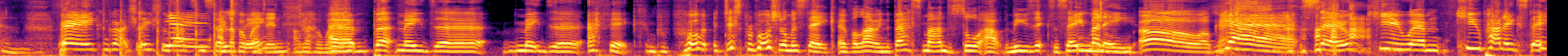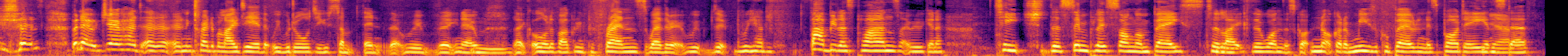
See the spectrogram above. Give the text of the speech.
Hey, congratulations, lads and I love a wedding. I love a wedding. Um, but made the made the epic and propor- disproportional mistake of allowing the best man to sort out the music to save money. oh, okay. Yeah, so cue um, cue panic stations. But no, Joe had a, an incredible idea that we would all do something that we, uh, you know, Mm. like all of our group of friends. Whether it, we we had fabulous plans, like we were gonna teach the simplest song on bass to like the one that's got not got a musical bone in his body and Mm. Yeah. stuff.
